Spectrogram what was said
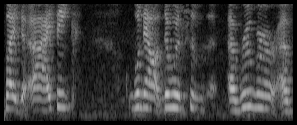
but uh, I think well now there was some a rumor of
